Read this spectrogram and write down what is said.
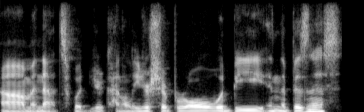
Um, and that's what your kind of leadership role would be in the business.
